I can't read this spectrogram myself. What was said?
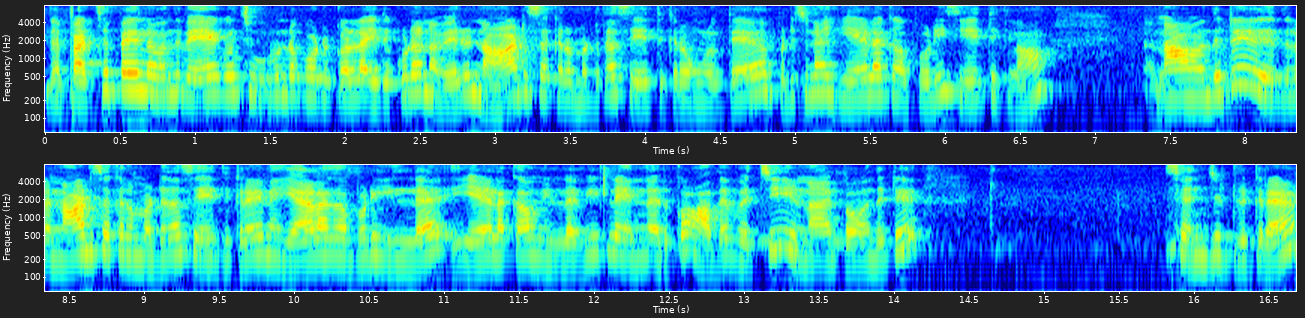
இந்த பச்சை பயிரில் வந்து வேக வச்சு உருண்டை போட்டுக்கொள்ள இது கூட நான் வெறும் நாடு சக்கரை மட்டும் தான் சேர்த்துக்கிறேன். உங்களுக்கு தேவைப்பட்டுச்சுன்னா ஏலக்காய் பொடி சேர்த்துக்கலாம். நான் வந்துட்டு இதில் நாடு சக்கரை மட்டும் தான் சேர்த்துக்கிறேன். ஏன்னா ஏலக்காய் பொடி இல்லை ஏலக்காவும் இல்லை. வீட்டில் என்ன இருக்கோ அதை வச்சு நான் இப்போ வந்துட்டு செஞ்சிட்ருக்கிறேன்.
